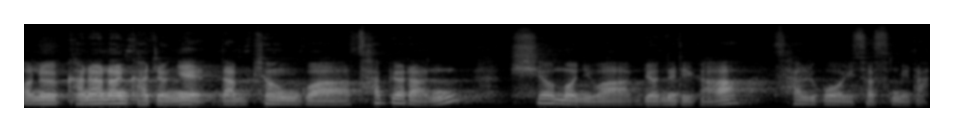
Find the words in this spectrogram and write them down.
어느 가난한 가정에 남편과 사별한 시어머니와 며느리가 살고 있었습니다.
